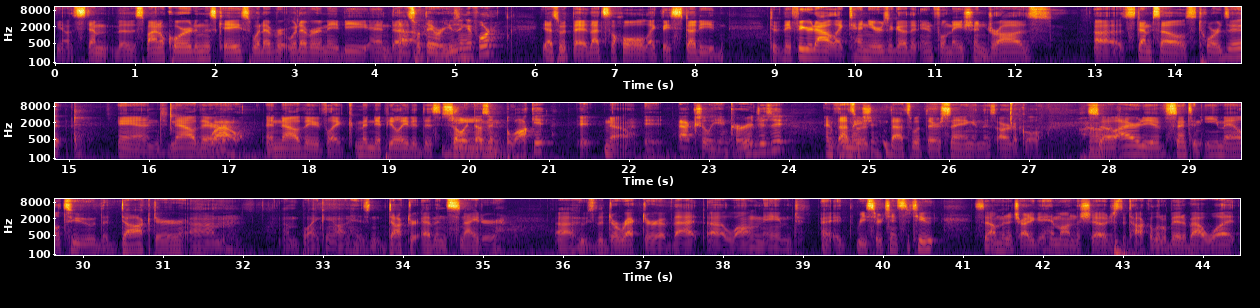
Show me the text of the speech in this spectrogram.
you know stem the spinal cord in this case whatever whatever it may be and That's what they were using it for. that's what they that's the whole like they studied to they figured out like 10 years ago that inflammation draws uh, stem cells towards it and now they're Wow. And now they've like manipulated this So it doesn't block it. It no it actually encourages it. that's Inflammation. what that's what they're saying in this article so i already have sent an email to the doctor um, i'm blanking on his dr evan snyder uh, who's the director of that uh, long named uh, research institute so i'm going to try to get him on the show just to talk a little bit about what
